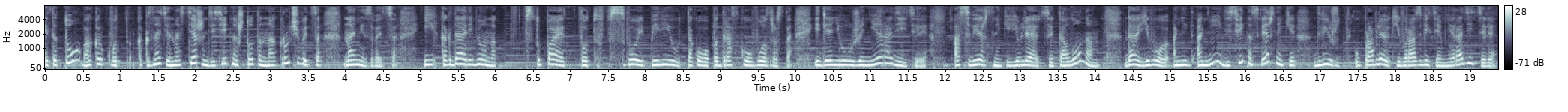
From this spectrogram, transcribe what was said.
Это то, вокруг, вот, как знаете, на стержень действительно что-то накручивается, нанизывается. И когда ребенок вступает вот в свой период такого подросткового возраста, и для него уже не родители, а сверстники являются эталоном, да, его, они, они действительно сверстники движут, управляют его развитием, не родители.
